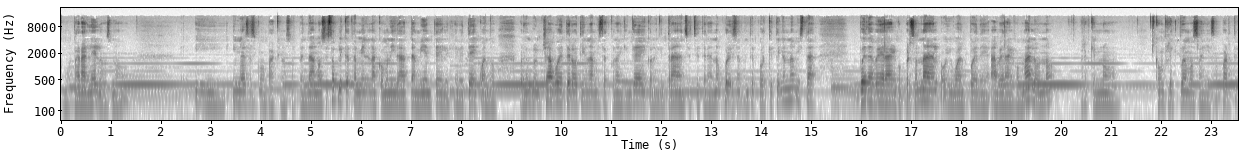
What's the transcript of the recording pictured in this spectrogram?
como paralelos, ¿no? Y, no es así como para que nos sorprendamos. Esto aplica también en la comunidad de ambiente LGBT, cuando, por ejemplo, un chavo hetero tiene una amistad con alguien gay, con alguien trans, etcétera. No precisamente porque tengan una amistad puede haber algo personal o igual puede haber algo malo, ¿no? Para que no conflictuemos ahí esa parte.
